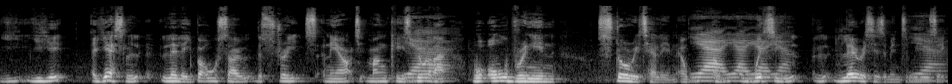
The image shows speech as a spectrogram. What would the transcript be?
yes, L- Lily, but also the Streets and the Arctic Monkeys and all that were all bringing storytelling and, Yeah, and- yeah, and witty yeah. l- lyricism into Yeah. music.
